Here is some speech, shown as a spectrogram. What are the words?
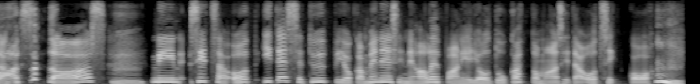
Taas. taas Mm. niin sit sä oot itse se tyyppi, joka menee sinne Alepaan ja joutuu katsomaan sitä otsikkoa, Mm.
